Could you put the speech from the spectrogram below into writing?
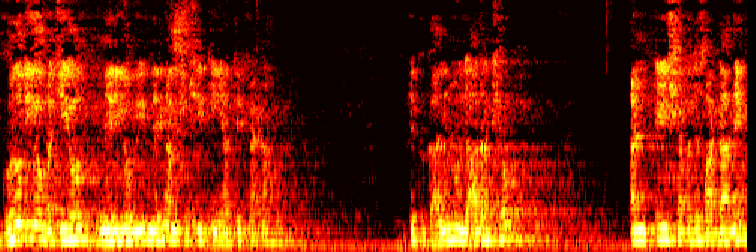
ਗੁਰੂ ਦੀ ਉਹ ਮੇਰੀ ਮੇਰੀਓ ਵੀ, ਮੇਰੀਆਂ ਵੀ ਤੁਸੀਂ ਧੀਆਂ ਤੇ ਭੈਣਾਂ ਹੋ। ਇੱਕ ਗੱਲ ਨੂੰ ਯਾਦ ਰੱਖਿਓ ਅੰਟੀ ਸ਼ਬਦ ਸਾਡਾ ਨਹੀਂ,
